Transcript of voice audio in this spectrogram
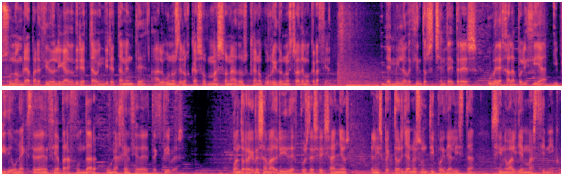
Su nombre ha aparecido ligado directa o indirectamente a algunos de los casos más sonados que han ocurrido en nuestra democracia. En 1983, V deja la policía y pide una excedencia para fundar una agencia de detectives. Cuando regresa a Madrid después de seis años, el inspector ya no es un tipo idealista, sino alguien más cínico.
